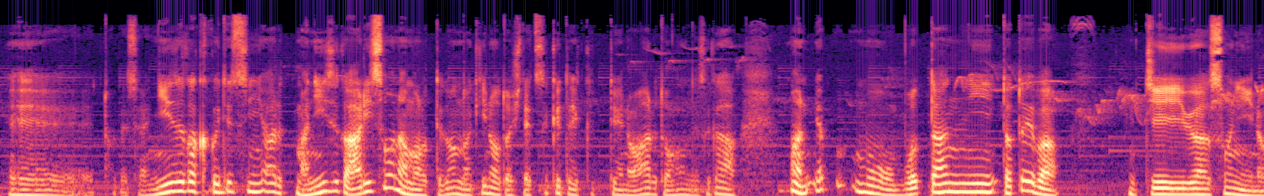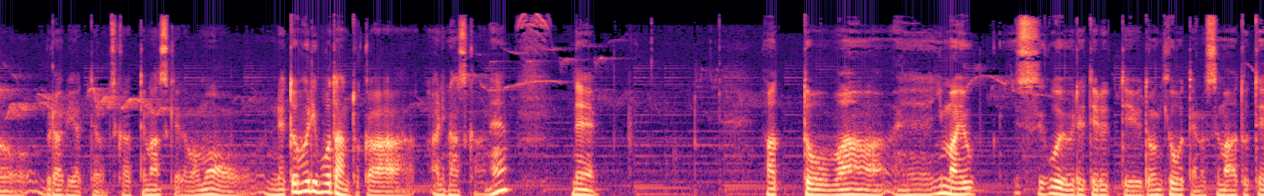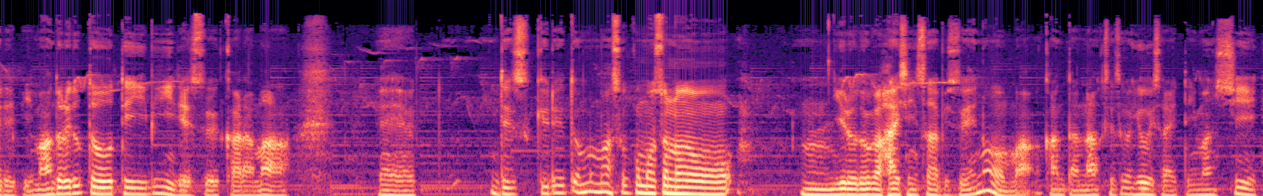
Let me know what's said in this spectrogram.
えー、とですね、ニーズが確実にある、まあ、ニーズがありそうなものってどんどん機能として続けていくっていうのはあると思うんですが、まあ、もうボタンに、例えば、うちはソニーのブラビアっていうのを使ってますけども、もうネットフリボタンとかありますからね。で、あとは、えー、今よすごい売れてるっていうドン・キホーテのスマートテレビ、まあ、Android と TV ですから、まあ、えー、ですけれども、まあそこもその、うん、ユーロ動画配信サービスへの、まあ、簡単なアクセスが用意されていますし、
